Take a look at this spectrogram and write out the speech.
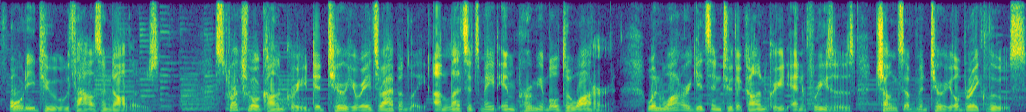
$42,000. Structural concrete deteriorates rapidly unless it's made impermeable to water. When water gets into the concrete and freezes, chunks of material break loose.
